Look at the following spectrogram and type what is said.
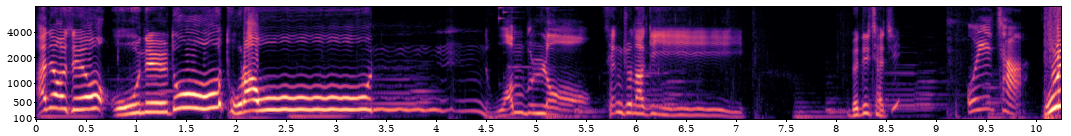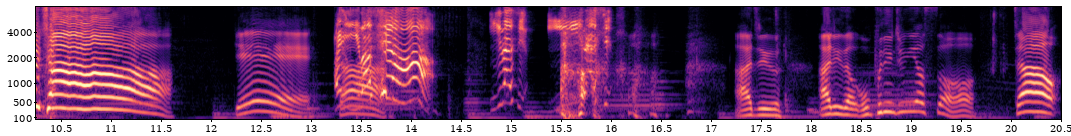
안녕하세요. 오늘도 돌아온 one block 생존하기 몇 일차지? 5일차 5일차! 예. 아 자, 일하세요! 일하세요! 일하세요! 아주 아직 나 오프닝 중이었어. 자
